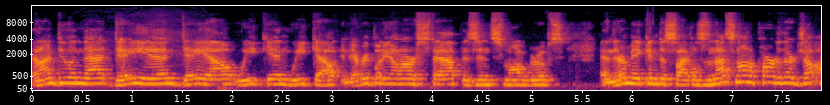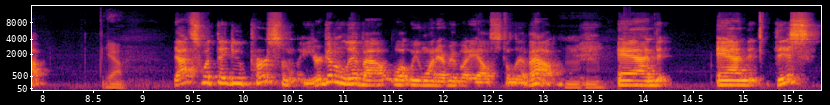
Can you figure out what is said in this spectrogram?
And I'm doing that day in, day out, week in, week out. And everybody on our staff is in small groups and they're making disciples. And that's not a part of their job. Yeah. That's what they do personally. You're going to live out what we want everybody else to live out. Mm-hmm. And and this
